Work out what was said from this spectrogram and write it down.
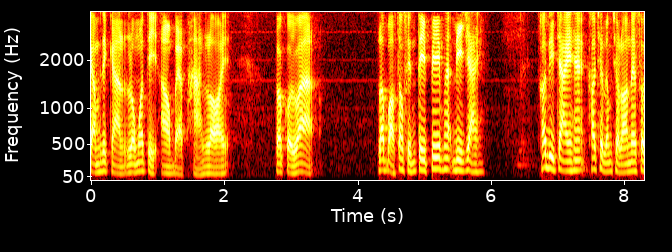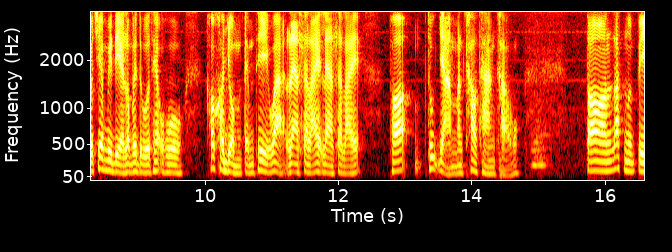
กรรมการลงมติเอาแบบหารร้อยปรากฏว่าระบอบทักษิณตีปี๊บฮะดีใจเขาดีใจฮะเขาเฉลิมฉลองในโซเชียลมีเดียเราไปดูแที่โอ้โหเขาขย่มเต็มที่ว่าแลนสไลด์แลนสไลด์เพราะทุกอย่างมันเข้าทางเขา ตอนรัฐธรรมนูญปี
